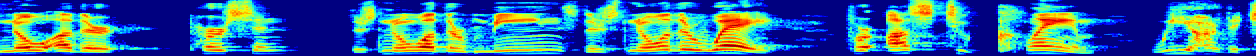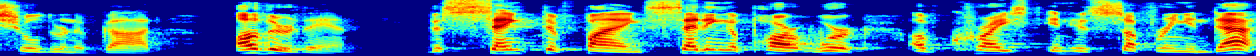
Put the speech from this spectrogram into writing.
no other person, there's no other means, there's no other way for us to claim we are the children of God other than the sanctifying, setting apart work of Christ in his suffering and death.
